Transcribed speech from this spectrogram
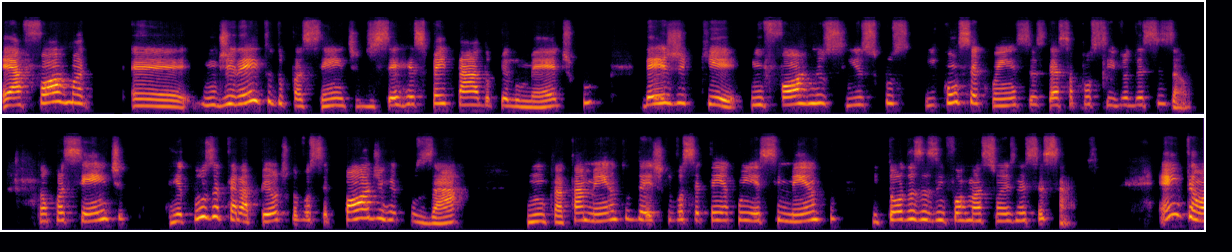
é a forma, é, um direito do paciente de ser respeitado pelo médico, desde que informe os riscos e consequências dessa possível decisão. Então, o paciente recusa terapêutica, você pode recusar um tratamento desde que você tenha conhecimento e todas as informações necessárias. Então,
